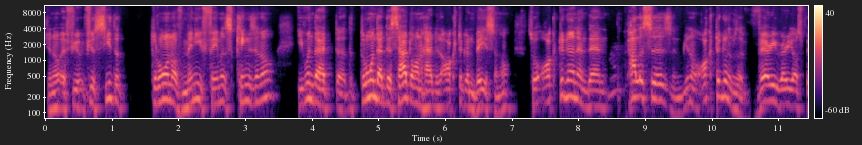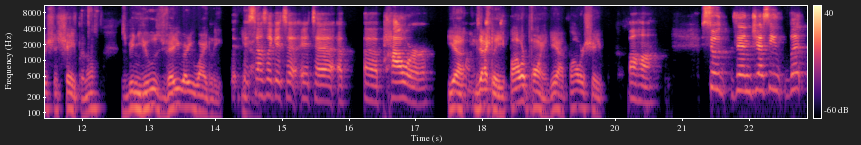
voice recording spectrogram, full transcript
you know if you if you see the throne of many famous kings, you know, even that uh, the throne that they sat on had an octagon base. You know, so octagon and then mm-hmm. palaces and you know, octagon was a very very auspicious shape. You know, it's been used very very widely it, yeah. sounds like it's a it's a, a, a power yeah point. exactly powerpoint yeah power shape uh-huh so then jesse let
